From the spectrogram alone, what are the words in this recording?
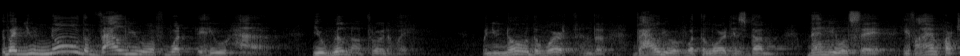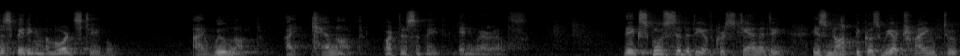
When you know the value of what you have, you will not throw it away. When you know the worth and the value of what the Lord has done, then you will say, If I am participating in the Lord's table, I will not, I cannot participate anywhere else. The exclusivity of Christianity is not because we are trying to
